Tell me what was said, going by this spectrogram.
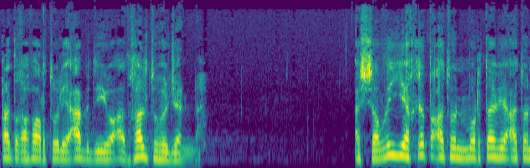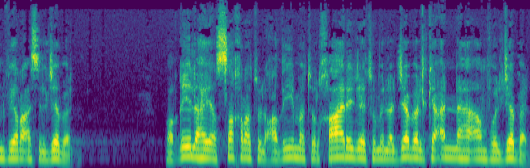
قد غفرت لعبدي وأدخلته الجنة. الشظية قطعة مرتفعة في رأس الجبل وقيل هي الصخرة العظيمة الخارجة من الجبل كأنها أنف الجبل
